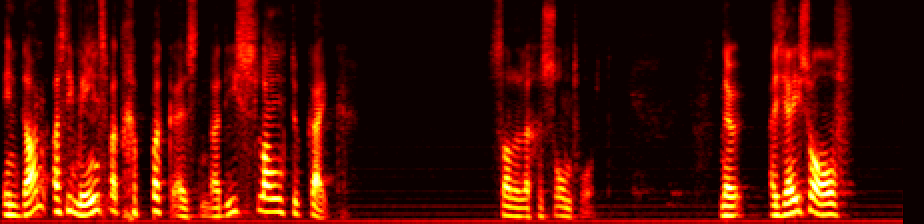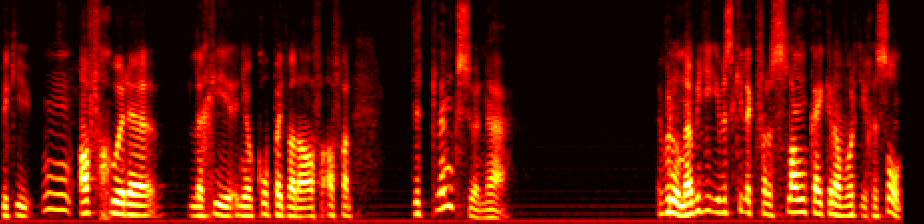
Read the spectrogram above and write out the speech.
En dan as die mens wat gepik is na die slang toe kyk, sal hulle gesond word. Nou, as jy so half bietjie mm, afgode liggie in jou kop uit wat daar af afgaan, dit klink so, né? Ek bedoel, nou moet jy ewe skielik vir 'n slang kyk en dan word jy gesond.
